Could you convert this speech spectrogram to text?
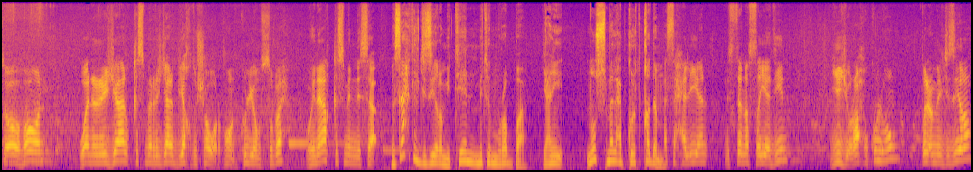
سو هون وين الرجال قسم الرجال بياخذوا شاور. هون كل يوم الصبح وهناك قسم النساء. مساحة الجزيرة 200 متر مربع يعني نص ملعب كرة قدم. هسه حاليا نستنى الصيادين يجوا. راحوا كلهم طلعوا من الجزيرة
